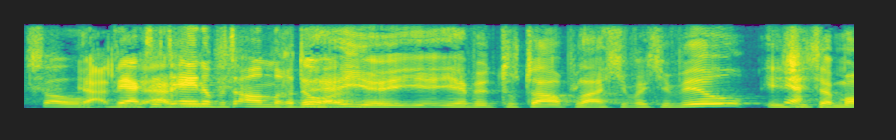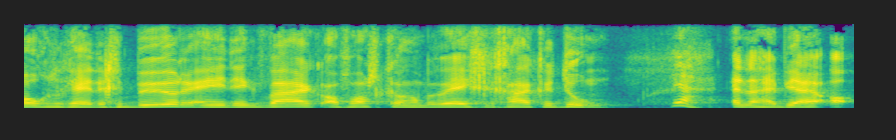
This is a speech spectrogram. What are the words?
zo Ja, werkt het een op het andere door. Hè, je, je, je hebt een totaalplaatje wat je wil. Je Ja. ziet daar mogelijkheden gebeuren. En je denkt, waar ik alvast kan bewegen, ga ik het doen. Ja. En dan heb jij al-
